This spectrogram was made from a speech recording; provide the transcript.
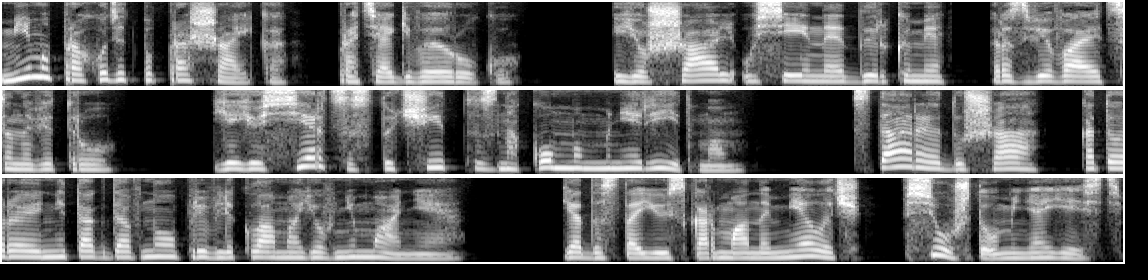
Мимо проходит попрошайка, протягивая руку. Ее шаль, усеянная дырками, развивается на ветру. Ее сердце стучит знакомым мне ритмом. Старая душа, которая не так давно привлекла мое внимание. Я достаю из кармана мелочь, всю, что у меня есть.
